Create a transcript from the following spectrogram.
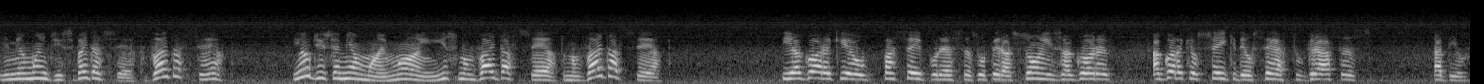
E minha mãe disse: vai dar certo, vai dar certo. E eu disse à minha mãe: mãe, isso não vai dar certo, não vai dar certo. E agora que eu passei por essas operações, agora, agora que eu sei que deu certo, graças a Deus.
